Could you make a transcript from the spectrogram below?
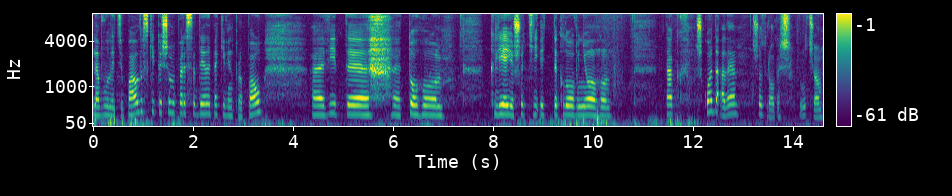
на вулицю Павловський, той, що ми пересадили, так і він пропав. Е, від е, того клею, що ті- текло в нього. Так, шкода, але що зробиш? Нічого.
